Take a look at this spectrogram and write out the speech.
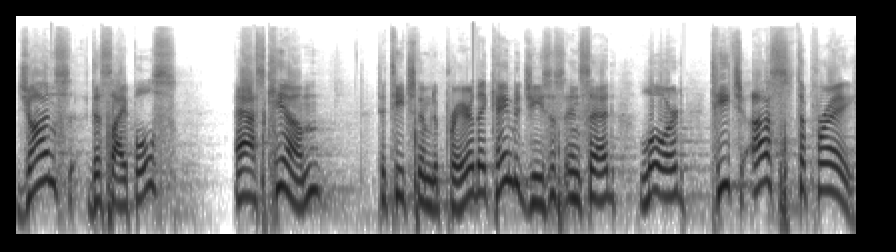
John's disciples asked him to teach them to prayer. They came to Jesus and said, Lord, teach us to pray.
